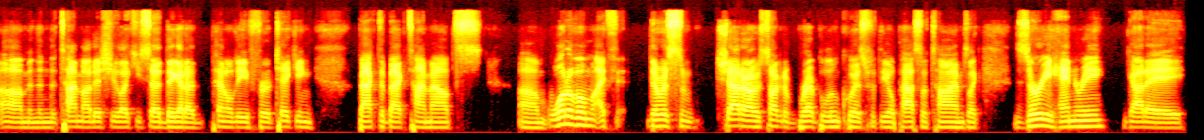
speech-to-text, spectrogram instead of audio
Um, and then the timeout issue, like you said, they got a penalty for taking back to back timeouts. Um, one of them, I there was some chatter. I was talking to Brett Bloomquist with the El Paso Times. Like Zuri Henry got a,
